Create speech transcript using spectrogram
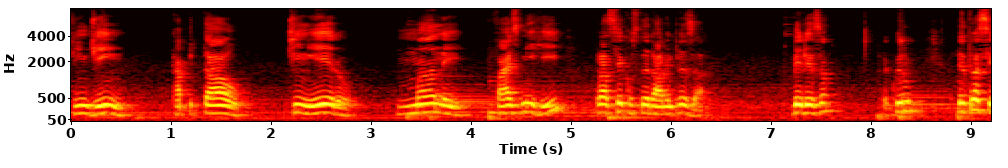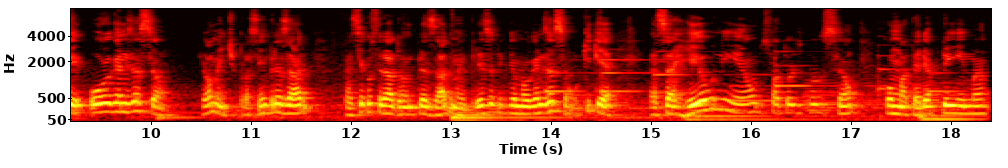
din-din, capital, dinheiro, money, faz-me rir para ser considerado empresário. Beleza? Tranquilo? Letra C, organização. Realmente, para ser empresário, para ser considerado um empresário, uma empresa tem que ter uma organização. O que, que é? Essa reunião dos fatores de produção, como matéria-prima,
